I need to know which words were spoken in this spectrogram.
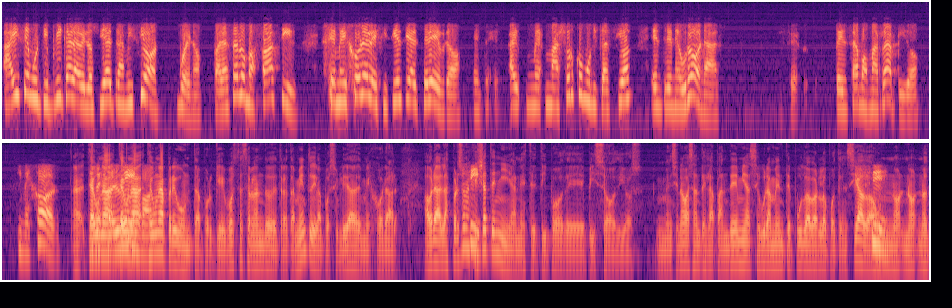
ahí se multiplica la velocidad de transmisión. Bueno, para hacerlo más fácil, se mejora la eficiencia del cerebro. Hay mayor comunicación entre neuronas. Pensamos más rápido y mejor. Ah, te, hago una, una, pregunta, porque vos estás hablando de tratamiento y la posibilidad de mejorar. Ahora, las personas que ya tenían este tipo de episodios, mencionabas antes la pandemia, seguramente pudo haberlo potenciado, aún, no, no, no,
